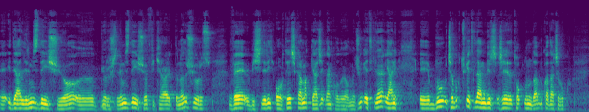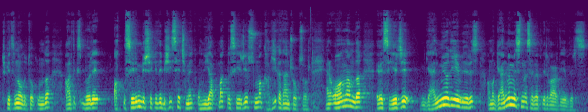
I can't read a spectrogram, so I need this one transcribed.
e, ideallerimiz değişiyor, e, görüşlerimiz değişiyor, fikir ayrılıklarına düşüyoruz. Ve bir şeyleri ortaya çıkarmak gerçekten kolay olmuyor. Çünkü etkilenen yani e, bu çabuk tüketilen bir şeyde toplumda, bu kadar çabuk tüketimin olduğu toplumda artık böyle aklı selim bir şekilde bir şey seçmek, onu yapmak ve seyirciye sunmak hakikaten çok zor. Yani o anlamda evet seyirci gelmiyor diyebiliriz ama gelmemesinin de sebepleri var diyebiliriz.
